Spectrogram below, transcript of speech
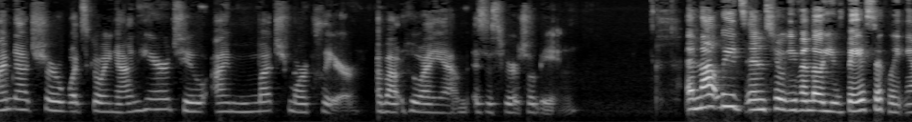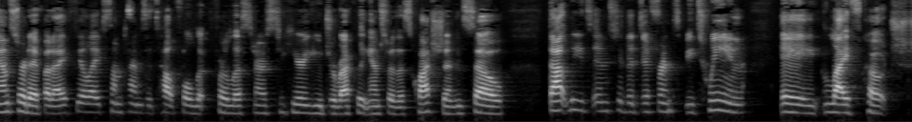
I'm not sure what's going on here to I'm much more clear about who I am as a spiritual being. And that leads into, even though you've basically answered it, but I feel like sometimes it's helpful for listeners to hear you directly answer this question. So that leads into the difference between a life coach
